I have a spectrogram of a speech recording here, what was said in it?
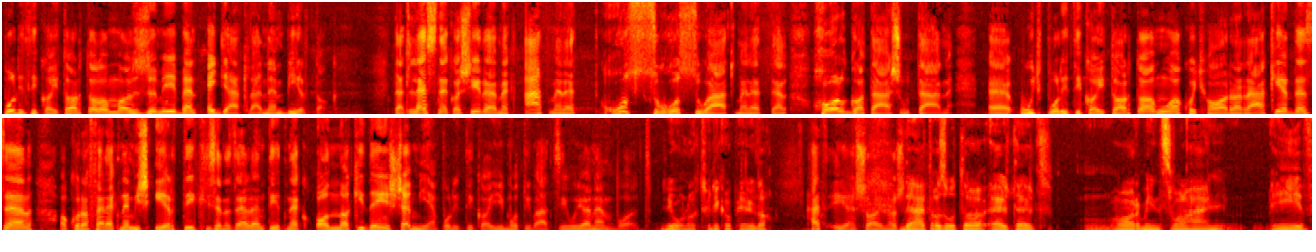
politikai tartalommal zömében egyáltalán nem bírtak. Tehát lesznek a sérelmek átmenet, hosszú-hosszú átmenettel, hallgatás után e, úgy politikai tartalmúak, hogy ha arra rákérdezel, akkor a felek nem is értik, hiszen az ellentétnek annak idején semmilyen politikai motivációja nem volt. Jónak tűnik a példa. Hát ilyen sajnos. De hát azóta eltelt 30 valahány év,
